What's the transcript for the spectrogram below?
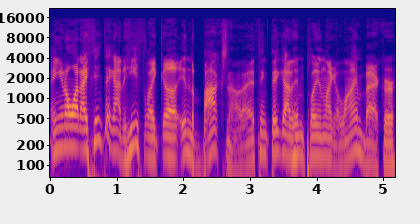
And you know what? I think they got Heath like uh, in the box now. I think they got him playing like a linebacker.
